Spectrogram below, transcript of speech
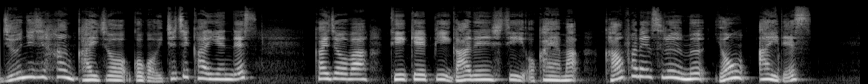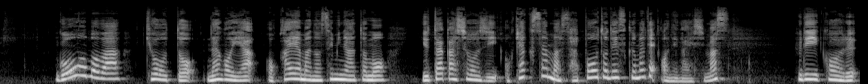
12時半会場、午後1時開演です。会場は TKP ガーデンシティ岡山カンファレンスルーム 4i です。ご応募は京都、名古屋、岡山のセミナーとも豊か商事お客様サポートデスクまでお願いします。フリーコール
